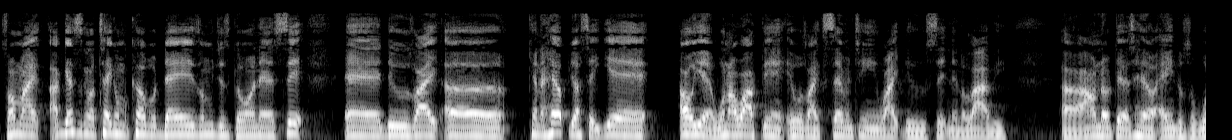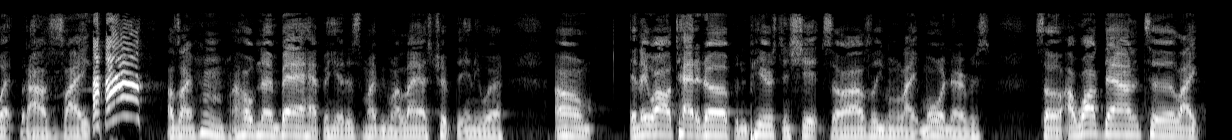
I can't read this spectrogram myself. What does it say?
So I'm like, I guess it's going to take them a couple of days. Let me just go in there and sit. And dude's like, uh, can I help you? I said, yeah. Oh yeah. When I walked in, it was like 17 white dudes sitting in the lobby. Uh, I don't know if there's hell angels or what, but I was just like, I was like, hmm, I hope nothing bad happened here. This might be my last trip to anywhere. Um, and they were all tatted up and pierced and shit. So I was even like more nervous. So I walked down into like,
